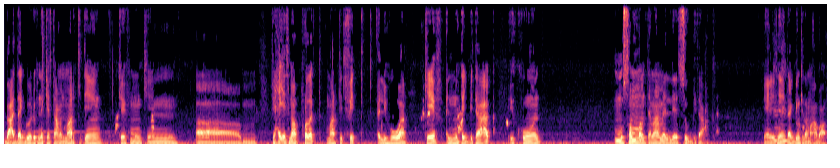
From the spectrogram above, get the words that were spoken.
بعد ذاك بيوروك إنك كيف تعمل marketing كيف ممكن في حاجة اسمها product market fit اللي هو كيف المنتج بتاعك يكون مصمم تماما للسوق بتاعك. يعني الاثنين راكبين كده مع بعض.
